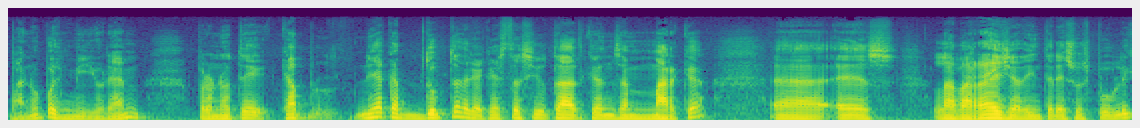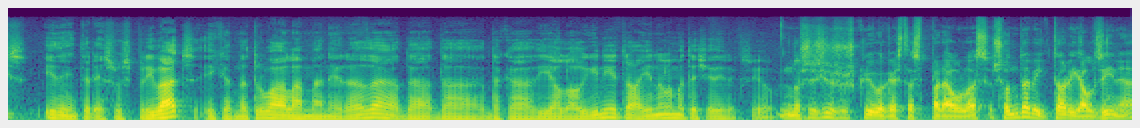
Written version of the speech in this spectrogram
Bueno, doncs millorem, però no, té cap, no hi ha cap dubte de que aquesta ciutat que ens emmarca eh, és la barreja d'interessos públics i d'interessos privats i que hem de trobar la manera de, de, de, de que dialoguin i treballin en la mateixa direcció. No sé si subscriu aquestes paraules. Són de Victòria Alzina,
